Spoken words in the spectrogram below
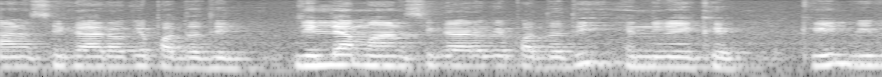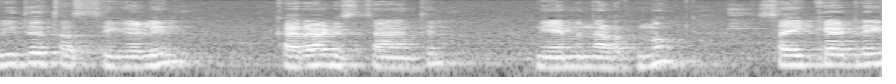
മാനസികാരോഗ്യ പദ്ധതി ജില്ലാ മാനസികാരോഗ്യ പദ്ധതി എന്നിവയ്ക്ക് കീഴിൽ വിവിധ തസ്തികളിൽ കരാടിസ്ഥാനത്തിൽ നിയമനം നടത്തുന്നു. സൈക്കാട്രി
